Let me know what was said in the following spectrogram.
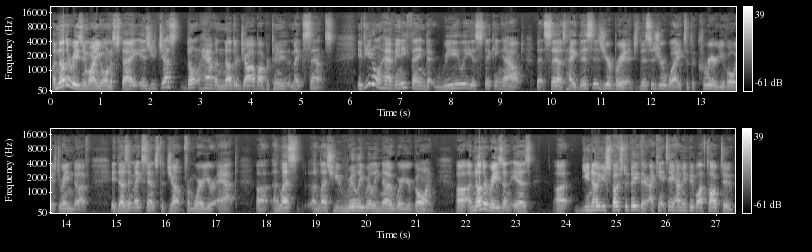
Another reason why you want to stay is you just don't have another job opportunity that makes sense. If you don't have anything that really is sticking out that says, "Hey, this is your bridge. This is your way to the career you've always dreamed of." It doesn't make sense to jump from where you're at uh, unless unless you really really know where you're going. Uh, another reason is uh, you know you're supposed to be there. I can't tell you how many people I've talked to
